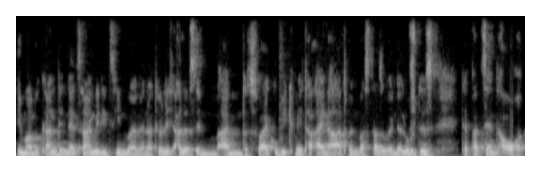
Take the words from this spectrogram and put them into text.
immer bekannt in der Zahnmedizin, weil wir natürlich alles in einem bis zwei Kubikmeter einatmen, was da so in der Luft ist. Der Patient auch.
